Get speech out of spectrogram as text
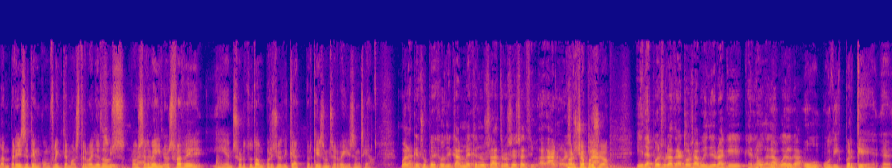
L'empresa té un conflicte amb els treballadors, Sí, el servei no es fa bé i en surt tothom perjudicat perquè és un servei essencial. Bueno, que un perjudicat més que nosaltres és el ciudadano. Per això, per clar. això. I després una altra cosa vull dir aquí, que és lo de la huelga. Ho, ho, ho dic perquè eh,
